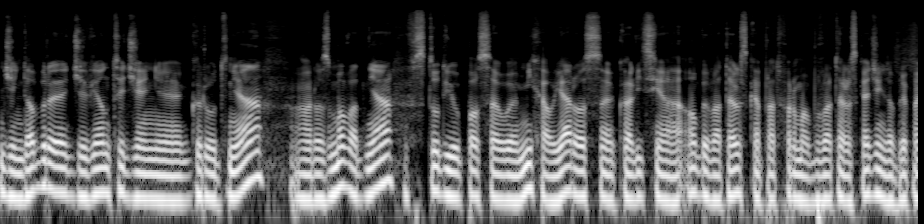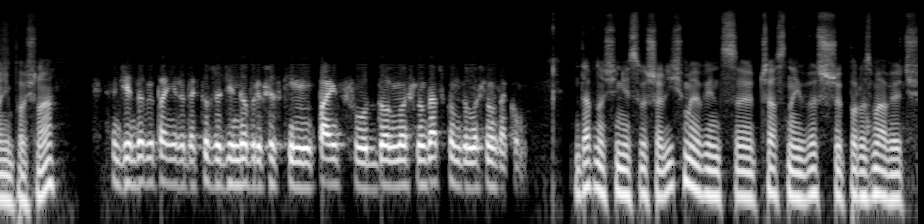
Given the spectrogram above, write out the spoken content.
Dzień dobry, dziewiąty dzień grudnia. Rozmowa dnia w studiu poseł Michał Jaros, Koalicja Obywatelska, Platforma Obywatelska. Dzień dobry, panie pośle. Dzień dobry panie redaktorze, dzień dobry wszystkim państwu dolnoślązaczkom, dolnoślązakom. Dawno się nie słyszeliśmy, więc czas najwyższy porozmawiać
